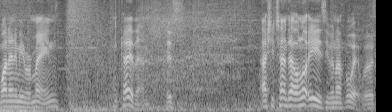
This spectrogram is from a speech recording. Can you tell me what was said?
One enemy remain. Okay then. This actually turned out a lot easier than I thought it would.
